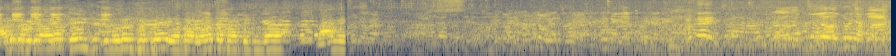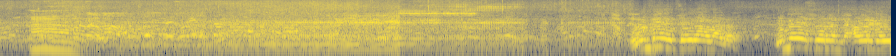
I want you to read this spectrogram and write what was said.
அடுத்தபடியாக தேன் சுற்று முதல் சுற்று. எப்ப ரோட்டை பார்த்துக்குங்க. நாங்க ஒன்றிய செயலாளர் விமலேஸ்வரன் அவர்கள்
